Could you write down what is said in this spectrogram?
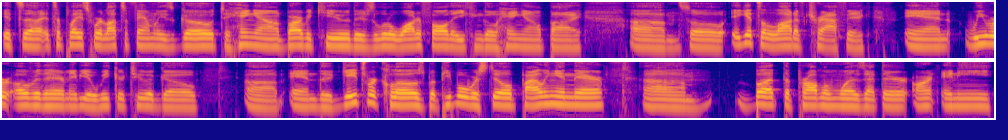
It's a it's a place where lots of families go to hang out, barbecue. There's a little waterfall that you can go hang out by, um, so it gets a lot of traffic. And we were over there maybe a week or two ago. Um, and the gates were closed, but people were still piling in there. Um, but the problem was that there aren't any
